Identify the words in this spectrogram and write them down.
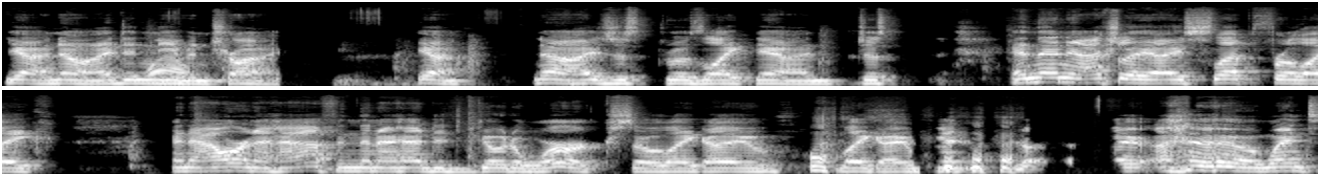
Yeah, no, I didn't wow. even try. Yeah no, I just was like, yeah, just, and then actually I slept for like an hour and a half, and then I had to go to work. So like I, like I went, I, I, went,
